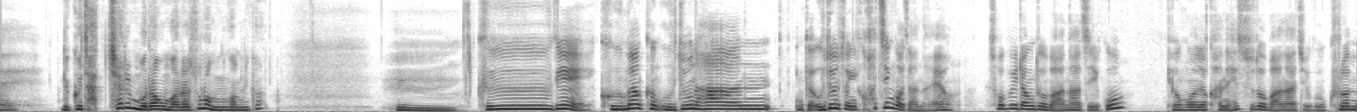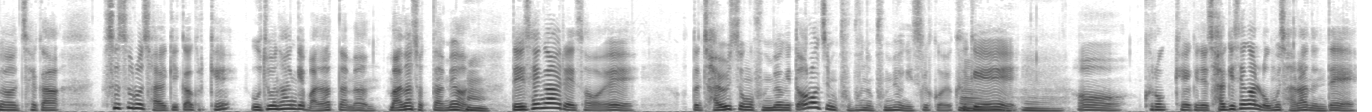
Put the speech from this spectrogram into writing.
예. 근데 그 자체를 뭐라고 말할 수는 없는 겁니까? 음, 그게 그만큼 의존한, 그러니까 의존성이 커진 거잖아요. 소비량도 많아지고 병원을 가는 횟수도 많아지고 그러면 제가 스스로 자기가 그렇게 의존한 게 많았다면 많아졌다면 음. 내 생활에서의 어떤 자율성은 분명히 떨어진 부분은 분명히 있을 거예요. 그게 음, 음. 어 그렇게 그냥 자기 생활 너무 잘하는데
